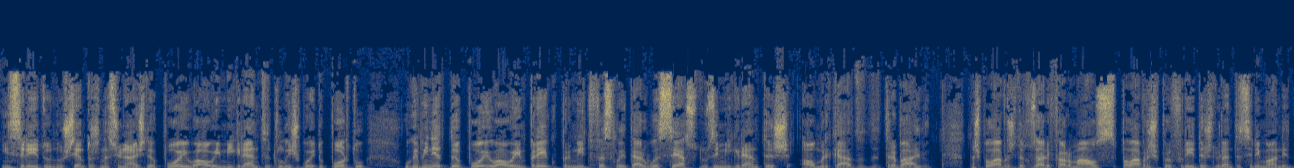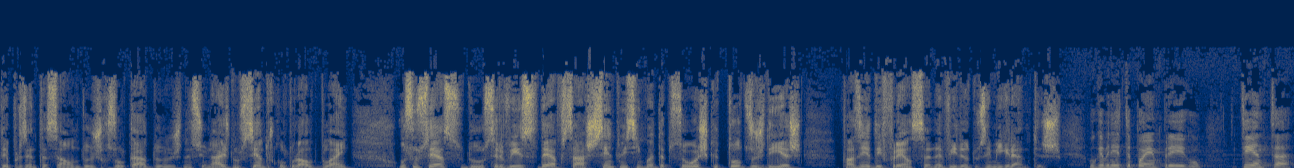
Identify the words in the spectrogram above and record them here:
Inserido nos Centros Nacionais de Apoio ao Imigrante de Lisboa e do Porto, o Gabinete de Apoio ao Emprego permite facilitar o acesso dos imigrantes ao mercado de trabalho. Nas palavras de Rosário Farmaus, palavras preferidas durante a cerimónia de apresentação dos resultados nacionais no Centro Cultural de Belém, o sucesso do serviço deve-se às 150 pessoas que todos os dias fazem a diferença na vida dos imigrantes. O Gabinete de Apoio ao Emprego tenta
